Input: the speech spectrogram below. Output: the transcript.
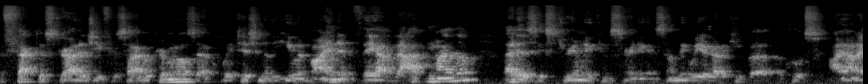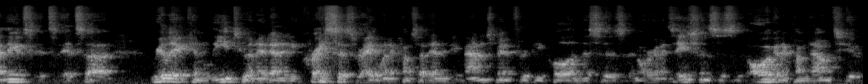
effective strategy for cyber criminals, exploitation of the human mind. And if they have that behind them, that is extremely concerning and something we got to keep a, a, close eye on. I think it's it's it's a uh, really it can lead to an identity crisis, right? When it comes to identity management for people, and this is in organizations, this is all going to come down to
